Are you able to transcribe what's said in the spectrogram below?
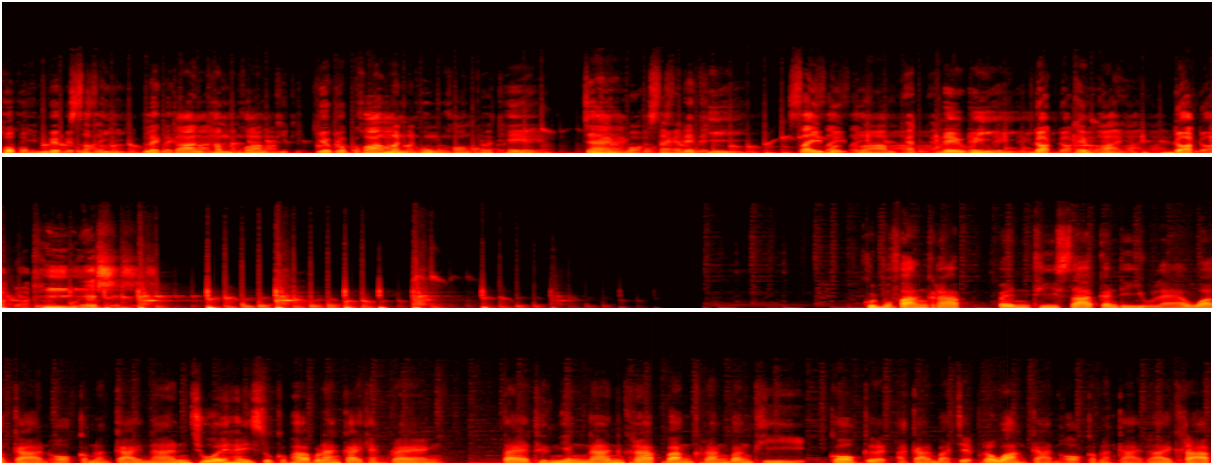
พบเห็นเว็บไซต์ และการทำความผิดเกี่ยวกับความมั่นคงของประเทศ แจ้งเบาะแสได้ที่ cybercrime@navy.mi.th คุณผู้ฟังครับ เป็นที่ทราบกันดีอยู่แล้วว่าการออกกำลังกายนั้นช่วยให้สุขภาพร่างกายแข็งแรง แต่ถึงอย่างนั้นครับบางครั้งบางทีก็เกิดอาการบาดเจ็บระหว่างการออกกำลังกายได้ครับ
